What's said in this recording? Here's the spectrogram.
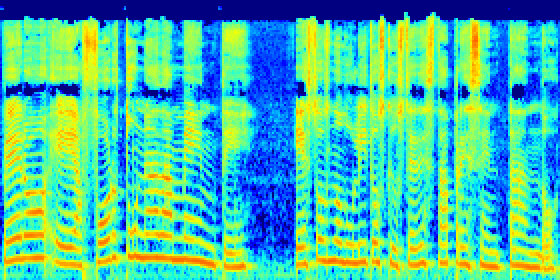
pero eh, afortunadamente estos nodulitos que usted está presentando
